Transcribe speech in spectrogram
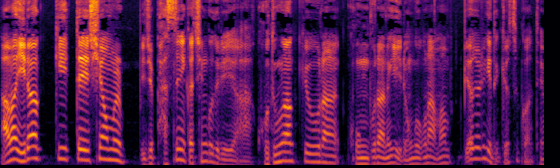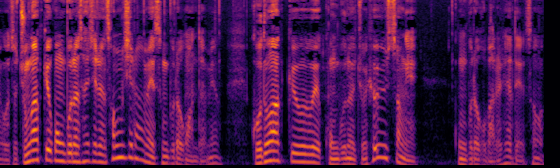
아마 1학기 때 시험을 이제 봤으니까 친구들이 아 고등학교라 공부라는 게 이런 거구나 아마 뼈저리게 느꼈을 것 같아요. 그래서 중학교 공부는 사실은 성실함의 승부라고 한다면 고등학교의 공부는 좀 효율성의 공부라고 말을 해야 돼서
